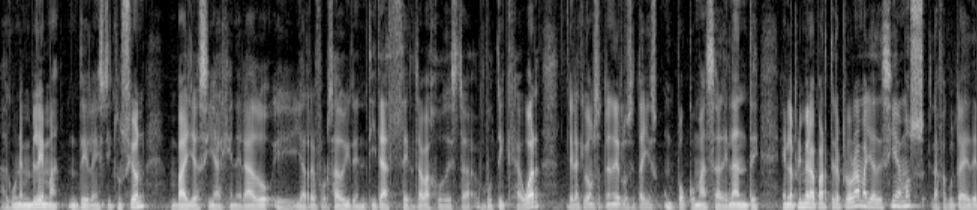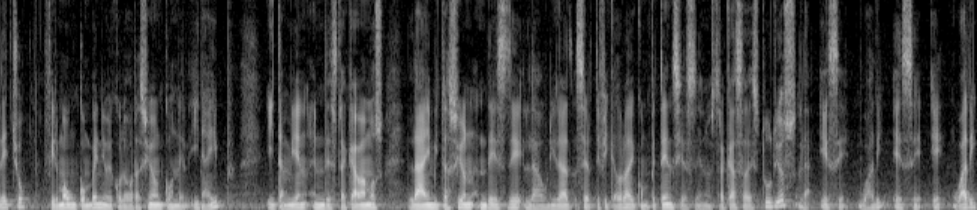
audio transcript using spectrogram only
algún emblema de la institución, vaya si ha generado eh, y ha reforzado identidad el trabajo de esta boutique Jaguar, de la que vamos a tener los detalles un poco más adelante. En la primera parte del programa ya decíamos, la Facultad de Derecho firmó un convenio de colaboración con el INAIP, y también destacábamos la invitación desde la unidad certificadora de competencias de nuestra casa de estudios, la S-WADI, SE-WADI,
